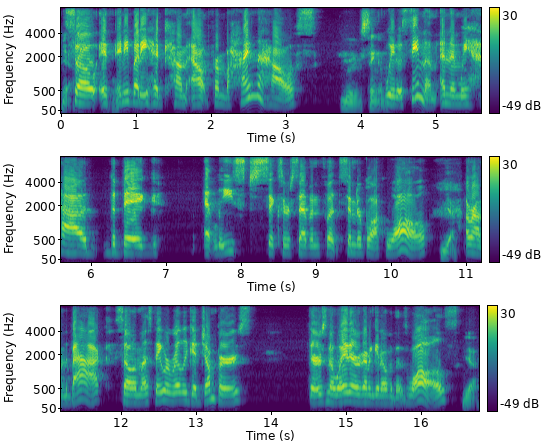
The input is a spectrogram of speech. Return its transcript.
Yeah. So if anybody had come out from behind the house, we would have seen them we'd have seen them. And then we had the big, at least six or seven foot cinder block wall yeah around the back. So unless they were really good jumpers, there's no way they were going to get over those walls. yeah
